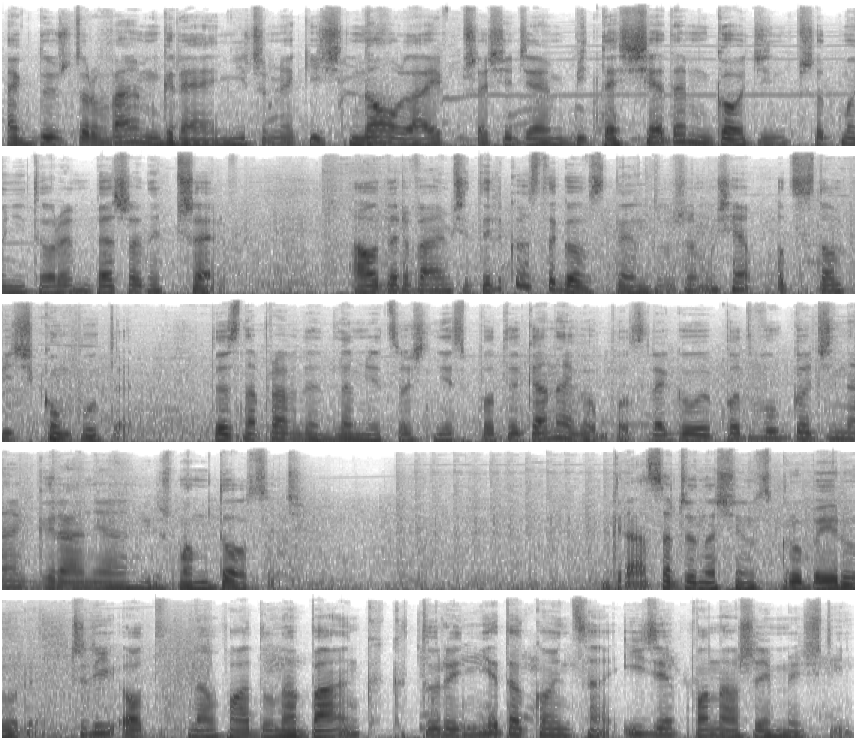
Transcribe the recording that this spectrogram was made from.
A gdy już dorwałem grę, niczym jakiś no-life przesiedziałem bite 7 godzin przed monitorem bez żadnych przerw. A oderwałem się tylko z tego względu, że musiałem odstąpić komputer. To jest naprawdę dla mnie coś niespotykanego, bo z reguły po dwóch godzinach grania już mam dosyć. Gra zaczyna się z grubej rury, czyli od napadu na bank, który nie do końca idzie po naszej myśli.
